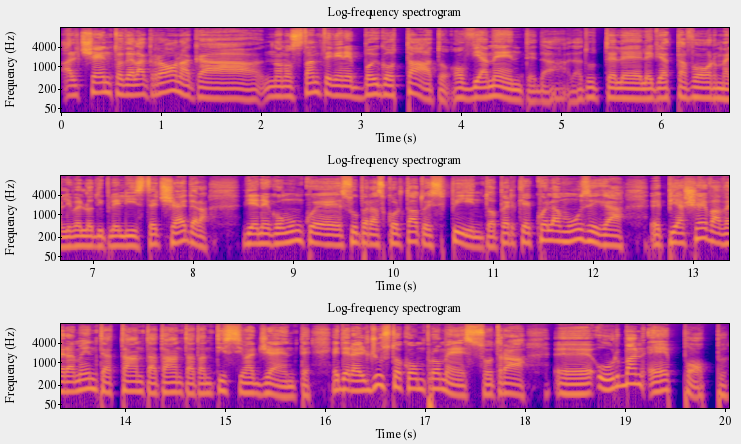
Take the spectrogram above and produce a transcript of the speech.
al centro della cronaca, nonostante viene boicottato ovviamente da, da tutte le, le, piattaforme a livello di playlist eccetera, viene comunque super ascoltato e spinto perché quella musica eh, piaceva veramente a tanta tanta tantissima gente ed era il giusto compromesso tra eh, urban e pop.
